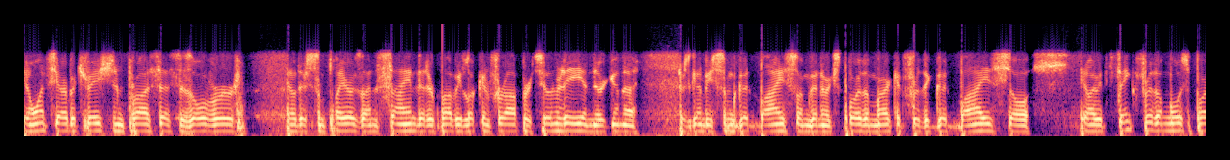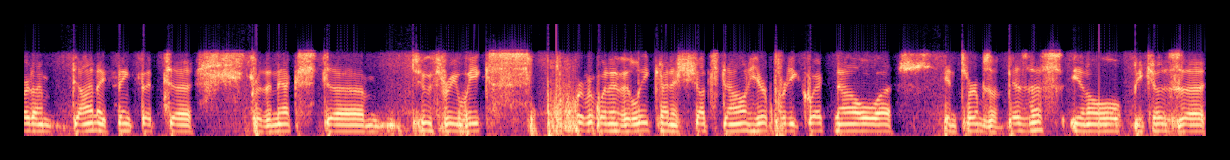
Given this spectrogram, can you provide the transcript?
you know, once the arbitration process is over, you know, there's some players unsigned that are probably looking for opportunity, and they're gonna there's gonna be some good buys. So I'm to explore the market for the good buys. So, you know, I would think for the most part I'm done. I think that uh, for the next um, two three weeks, everyone in the league kind of shuts down here pretty quick now uh, in terms of business. You know, because uh,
